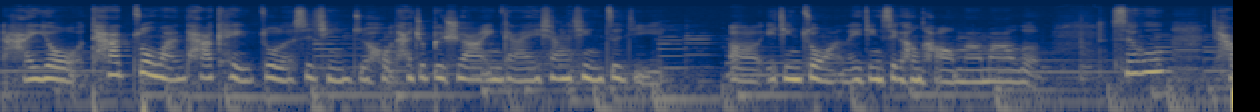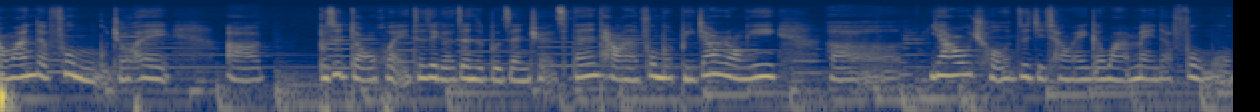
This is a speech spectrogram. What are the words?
还有他做完他可以做的事情之后，他就必须要应该相信自己。呃，已经做完了，已经是一个很好的妈妈了。似乎台湾的父母就会，啊、不是都会，这是一个政治不正确。但是台湾的父母比较容易，呃，要求自己成为一个完美的父母。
